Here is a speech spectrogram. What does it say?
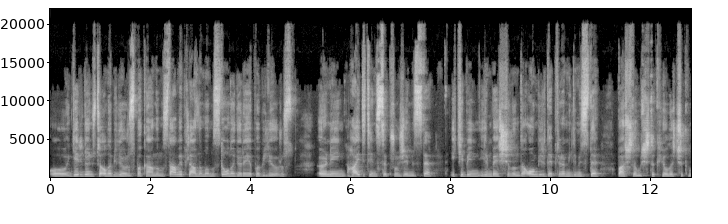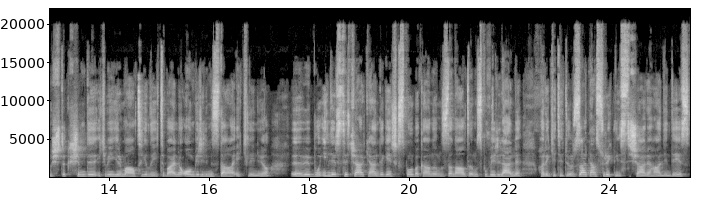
o geri dönüşü alabiliyoruz bakanlığımızdan ve planlamamızı da ona göre yapabiliyoruz. Örneğin Haydi Tenise projemizde 2025 yılında 11 deprem ilimizde başlamıştık, yola çıkmıştık. Şimdi 2026 yılı itibariyle 11 ilimiz daha ekleniyor. Ee, Ve bu illeri seçerken de Gençlik Spor Bakanlığımızdan aldığımız bu verilerle hareket ediyoruz. Zaten sürekli istişare halindeyiz.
